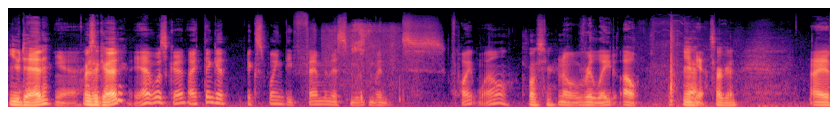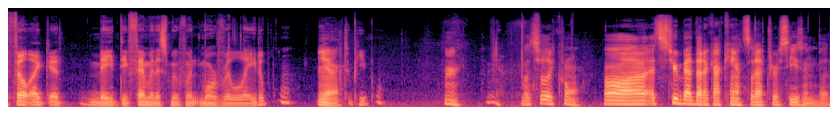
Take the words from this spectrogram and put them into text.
You did? Yeah. Was it good? Yeah, it was good. I think it explained the feminist movement quite well. Closer. No, relate. Oh, Yeah, Yeah. so good. I felt like it made the feminist movement more relatable Yeah, to people. Hmm. Yeah. That's really cool. Well, uh, it's too bad that it got canceled after a season, but.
